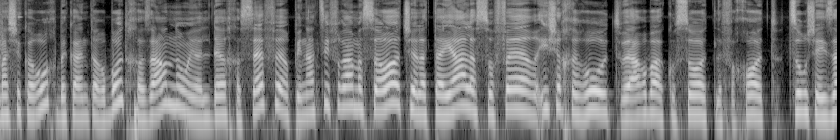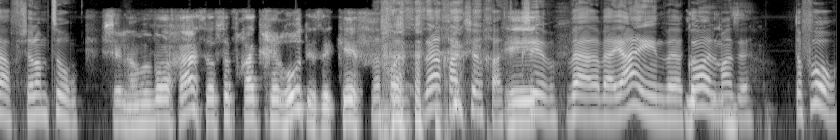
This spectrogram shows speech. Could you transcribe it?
מה שכרוך בכאן תרבות, חזרנו אל דרך הספר, פינת ספרי המסעות של הטייל, הסופר, איש החירות וארבע הכוסות, לפחות, צור שייזף. שלום צור. שלום וברכה, סוף סוף חג חירות, איזה כיף. נכון, זה החג שלך, תקשיב. וה, והיין והכל, מה זה? תפור.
